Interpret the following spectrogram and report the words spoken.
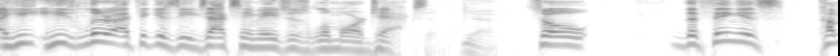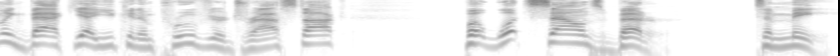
Uh, He he's literally I think is the exact same age as Lamar Jackson. yeah. So the thing is, coming back, yeah, you can improve your draft stock, but what sounds better to me?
